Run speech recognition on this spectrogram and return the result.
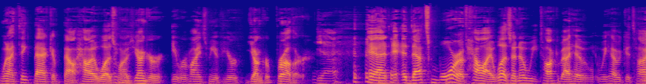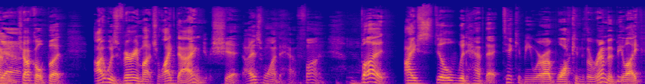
when I think back about how I was when I was mm-hmm. younger, it reminds me of your younger brother. Yeah. And, and that's more of how I was. I know we talk about him, we have a good time Yeah. and chuckle, but I was very much like that. I didn't give a shit. I just wanted to have fun. But I still would have that tick in me where I'd walk into the room and be like,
